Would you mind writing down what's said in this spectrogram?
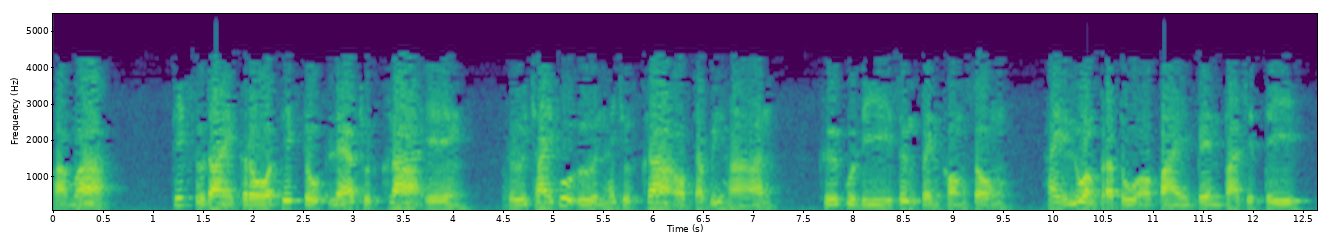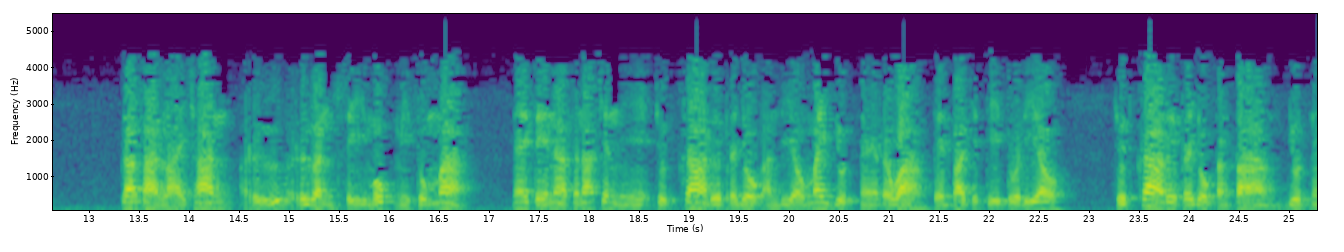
ความว่าภิกษุใดโกรธภิกษุแล้วฉุดคล้าเอง หรือใช้ผู้อื่นให้ฉุดคล้าออกจากวิหาร คือกุดีซึ่งเป็นของสงฆ์ให้ล่วงประตูออกไปเป็นปาจิตตีปราสาทหลายชั้นหรือเรือนสี่มุกมีซุ้มมาก ในเสนาสนะเช่นนี้ จุดฆ่าด้วยประโยคอันเดียวไม่หยุดในระหว่างเป็นปาจิตตีตัวเดียว จุดฆ่าด้วยประโยคต่างๆ หยุดใน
